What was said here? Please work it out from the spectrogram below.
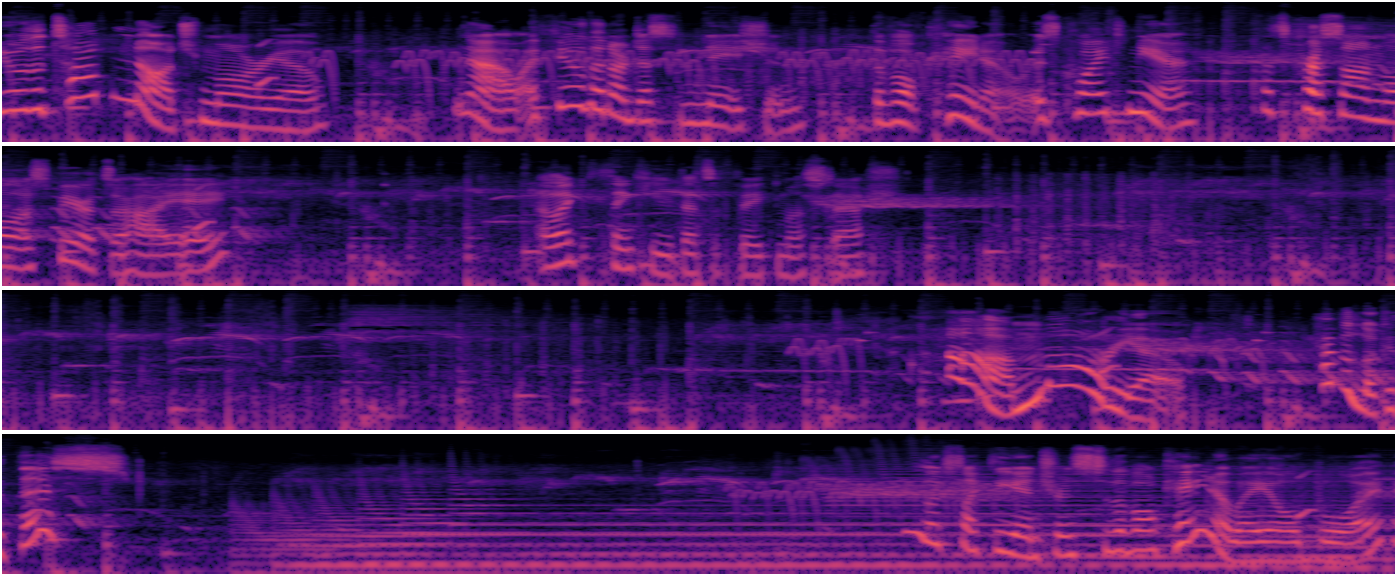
You're the top-notch, Mario. Now, I feel that our destination, the volcano, is quite near. Let's press on while our spirits are high, eh? I like to think he that's a fake mustache. Ah, Mario! Have a look at this! It Looks like the entrance to the volcano, eh, old boy?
